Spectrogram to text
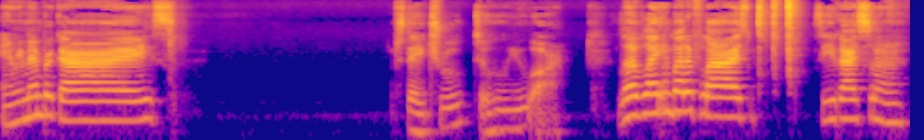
And remember, guys, stay true to who you are. Love, light, and butterflies. See you guys soon.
